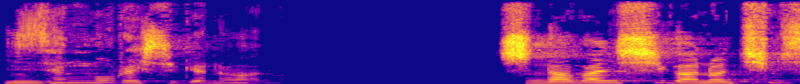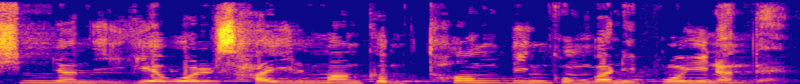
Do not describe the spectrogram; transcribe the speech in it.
인생 모래시계는 지나간 시간은 70년 2개월 4일만큼 텅 빈 공간이 보이는데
